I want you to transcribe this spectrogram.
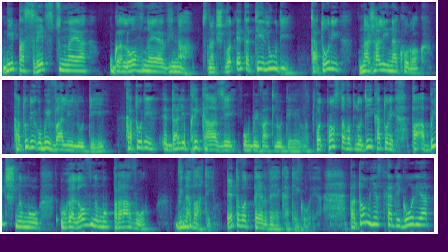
непосредственная уголовная вина. Значит, вот это те люди, которые нажали на курок, которые убивали людей, которые дали приказы убивать людей. Вот, вот просто вот людей, которые по обычному уголовному праву виноваты. Это вот первая категория. Потом есть категория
